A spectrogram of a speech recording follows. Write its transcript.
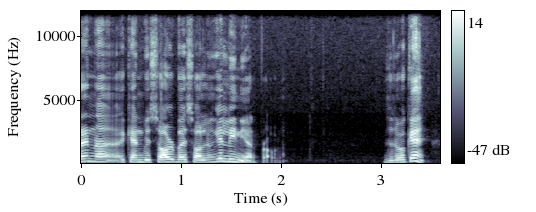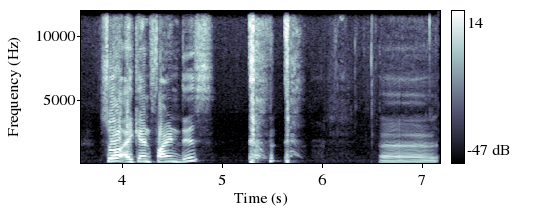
rn uh, can be solved by solving a linear problem is it okay. So, I can find this uh,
